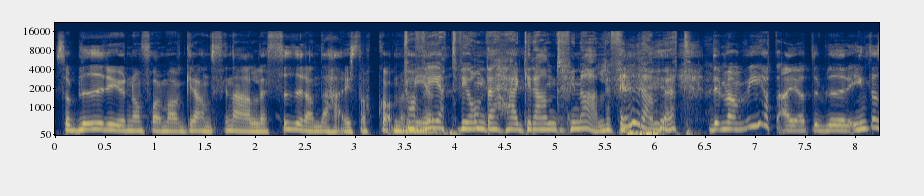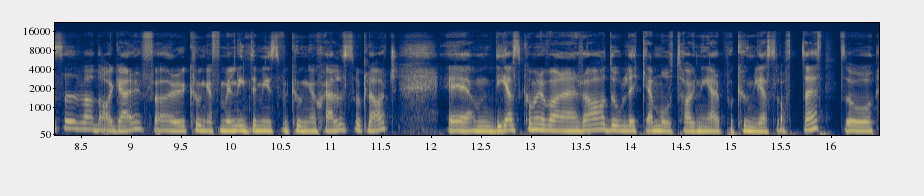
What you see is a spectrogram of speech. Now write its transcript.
så blir det ju någon form av grand finalfirande här i Stockholm. Vad med- vet vi om det här grand final-firandet? Det man vet är ju att det blir intensiva dagar för kungafamiljen, inte minst för kungen själv såklart. Eh, dels kommer det vara en rad olika mottagningar på Kungliga slottet och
